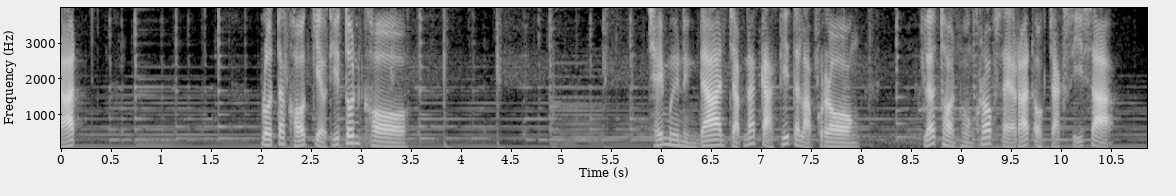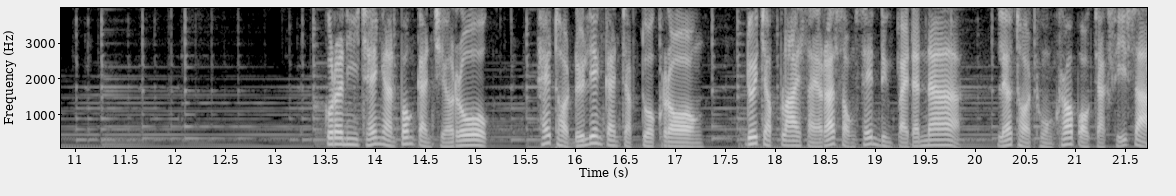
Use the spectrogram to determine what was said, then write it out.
รัด ปลดตะขอเกี่ยวที่ต้นคอ ใช้มือหนึ่งด้านจับหน้ากากที่ตลับกรอง แล้วถอดห่วงครอบสายรัดออกจากศีรษะ กรณีใช้งานป้องกันเชื้อโรค ให้ถอดโดยเลี่ยงการจับตัวกรอง โดยจับปลายสายรัดสองเส้นดึงไปด้านหน้า แล้วถอดห่วงครอบออกจากศีรษะ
